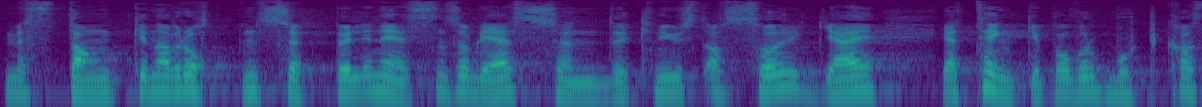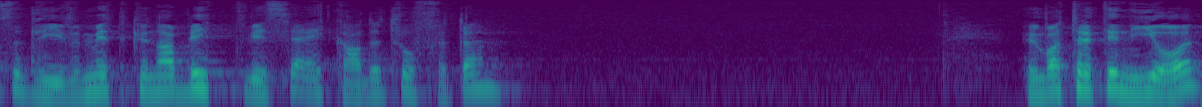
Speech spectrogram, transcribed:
med stanken av råttent søppel i nesen, så ble jeg sønderknust av sorg. Jeg, jeg tenker på hvor bortkastet livet mitt kunne ha blitt hvis jeg ikke hadde truffet dem. Hun var 39 år,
